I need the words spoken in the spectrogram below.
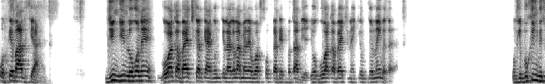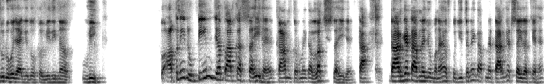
उसके बाद क्या है? जिन जिन लोगों ने गोवा का बैच करके आगे उनके अगला मैंने वर्कशॉप का डेट बता दिया। जो गोवा का बैच नहीं किया, उनको नहीं बताया। उनकी बुकिंग भी शुरू हो जाएगी दोस्तों विद इन अ वीक तो अपनी रूटीन जब आपका सही है काम करने का लक्ष्य सही है टा, टारगेट आपने जो बनाया उसको जीतने का अपने टारगेट सही रखे हैं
